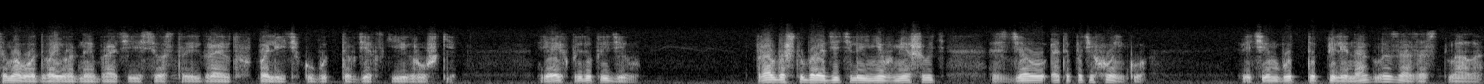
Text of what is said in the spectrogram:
самого двоюродные братья и сестры играют в политику, будто в детские игрушки. Я их предупредил. Правда, чтобы родителей не вмешивать, сделал это потихоньку, ведь им будто пелена глаза застлала.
